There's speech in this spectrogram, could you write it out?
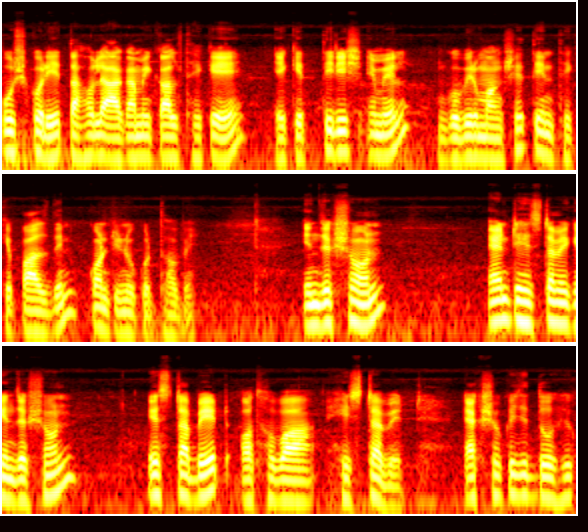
পুশ করি, তাহলে আগামীকাল থেকে একে তিরিশ এমএল গভীর মাংসে তিন থেকে পাঁচ দিন কন্টিনিউ করতে হবে। ইনজেকশন অ্যান্টিহিস্টামিক ইনজেকশন এস্টাবেট অথবা হিস্টাবেট। একশো কেজি দৈহিক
